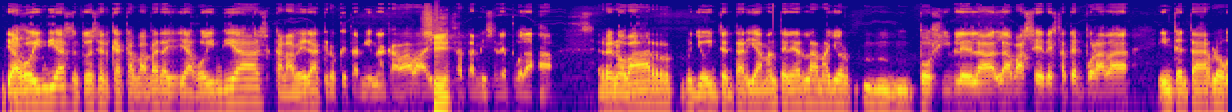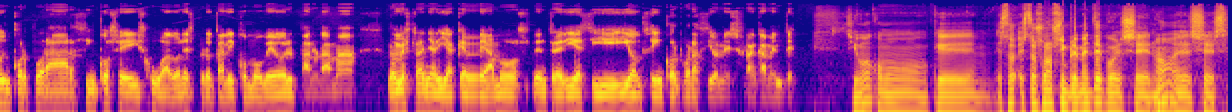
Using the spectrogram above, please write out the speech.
Yago Indias, entonces el que acababa era Yago Indias, Calavera creo que también acababa y quizá también se le pueda renovar. Yo intentaría mantener la mayor mm, posible la, la, base de esta temporada, intentar luego incorporar cinco o seis jugadores, pero tal y como veo el panorama, no me extrañaría que veamos entre 10 y 11 incorporaciones, francamente. Simo, como que estos, son simplemente, pues, eh, ¿no? Es, es,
